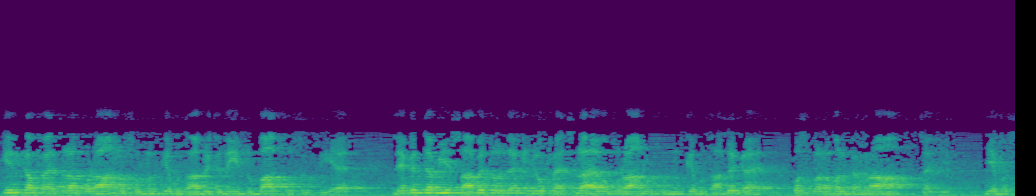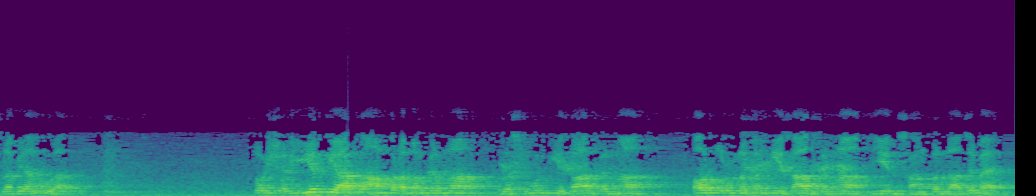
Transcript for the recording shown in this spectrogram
کہ ان کا فیصلہ قرآن اور سنت کے مطابق نہیں تو بات ہو سکتی ہے۔ لیکن جب یہ ثابت ہو جائے کہ جو فیصلہ ہے وہ قرآن اور سنت کے مطابق ہے، اس پر عمل کرنا چاہیے۔ یہ مسئلہ بیان ہوا۔ تو شریعت کے آکام پر عمل کرنا، رسول کی اطاعت کرنا اور نمبر کی اطاعت کرنا یہ انسان پر لازم ہے۔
